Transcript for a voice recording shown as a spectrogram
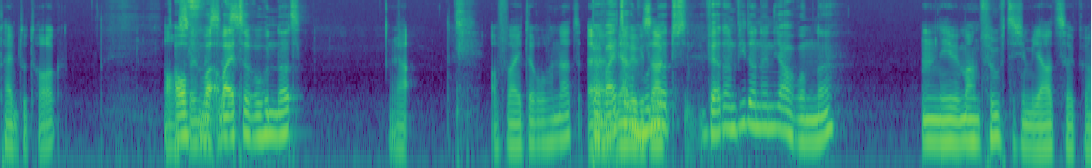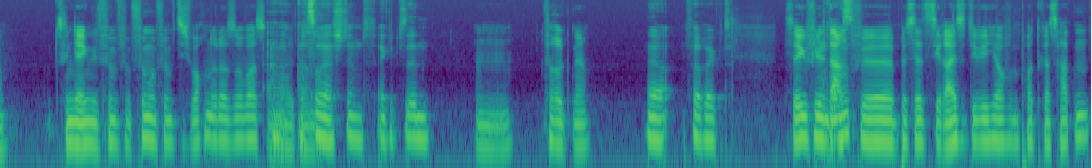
Time to Talk. Auf Awesome es. weitere 100. Ja. Auf weitere 100. Bei Ähm, weiteren ja, wie gesagt, 100 wäre dann wieder ein Jahr rum, ne? Nee, wir machen 50 im Jahr circa. Das sind ja irgendwie fünf- 55 Wochen oder sowas. Ah, halt ach so, ja, stimmt. Ergibt Sinn. Mhm. Verrückt, ne? Ja, verrückt. Deswegen vielen Krass. Dank für bis jetzt die Reise, die wir hier auf dem Podcast hatten.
